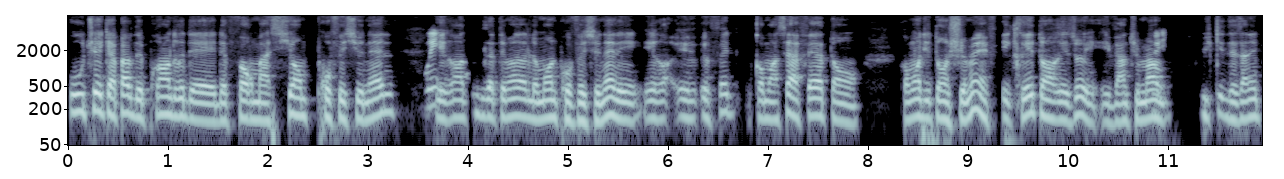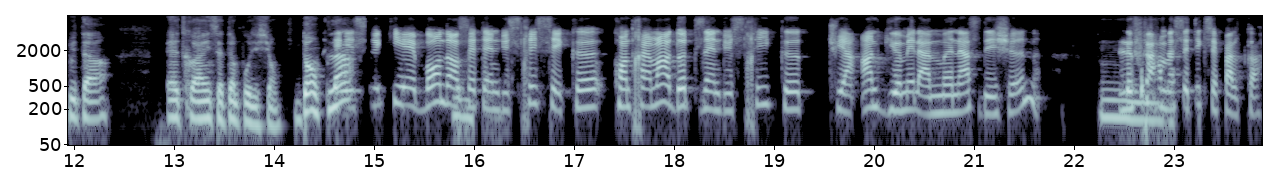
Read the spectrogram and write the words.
où tu es capable de prendre des, des formations professionnelles et rentrer exactement dans le monde professionnel et, et, fait, commencer à faire ton, comment dit, ton chemin et, créer ton réseau éventuellement des années plus tard être à une certaine position. Donc là. Et ce qui est bon dans cette industrie, c'est que contrairement à d'autres industries que tu as entre guillemets la menace des jeunes, le hmm. pharmaceutique, c'est pas le cas.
